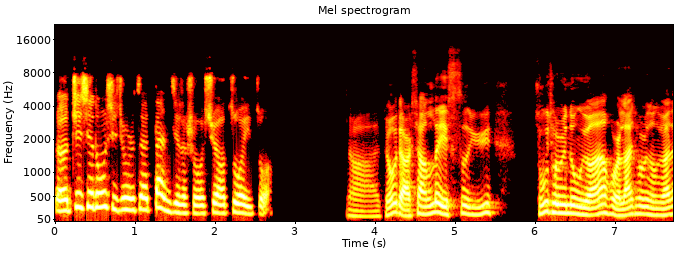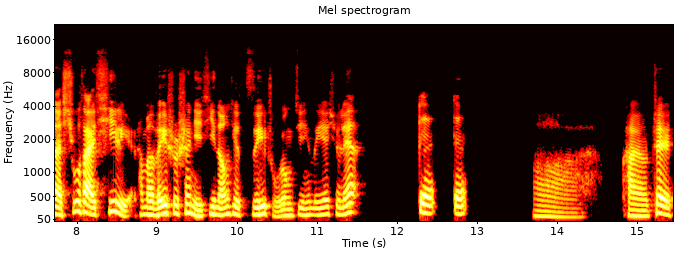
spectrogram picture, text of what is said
呃，这些东西就是在淡季的时候需要做一做。啊，有点像类似于足球运动员或者篮球运动员在休赛期里，他们维持身体机能去自己主动进行的一些训练对对，啊。看这，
